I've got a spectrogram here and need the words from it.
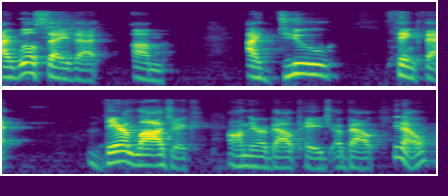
I will say that um I do think that their logic on their about page about, you know,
